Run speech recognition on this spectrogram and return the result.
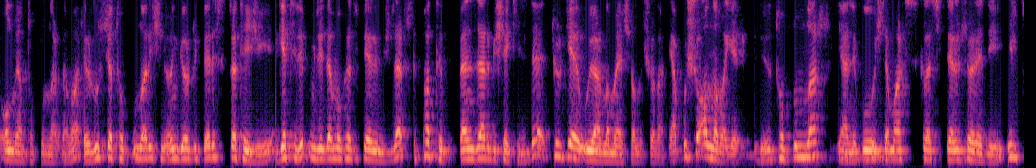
olmayan toplumlar da var. E, Rusya toplumları için öngördükleri stratejiyi getirip Milli Demokratik Devrimciler tıpatıp benzer bir şekilde Türkiye'ye uyarlamaya çalışıyorlar. Ya bu şu anlama geliyor. Toplumlar yani bu işte Marksist klasiklerin söylediği, ilk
